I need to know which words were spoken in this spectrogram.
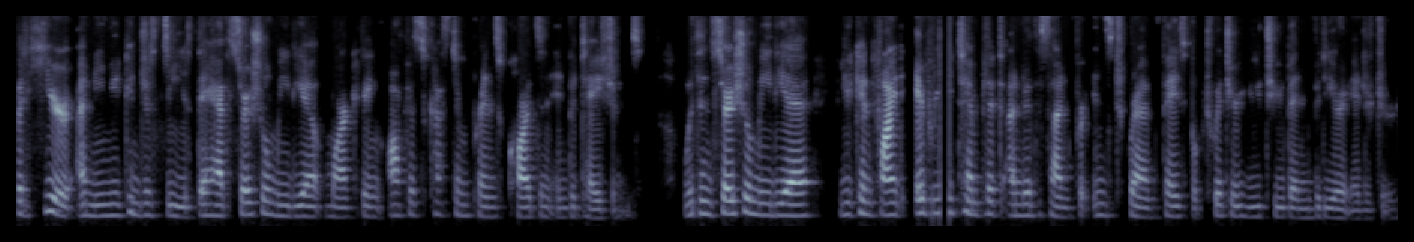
But here, I mean, you can just see they have social media, marketing, office custom prints, cards, and invitations. Within social media, you can find every template under the sun for Instagram, Facebook, Twitter, YouTube, and video editor.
